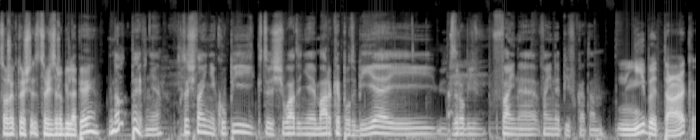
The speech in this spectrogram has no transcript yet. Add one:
Co, że ktoś coś zrobi lepiej? No, pewnie. Ktoś fajnie kupi, ktoś ładnie markę podbije i zrobi fajne, fajne piwka tam. Niby tak,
